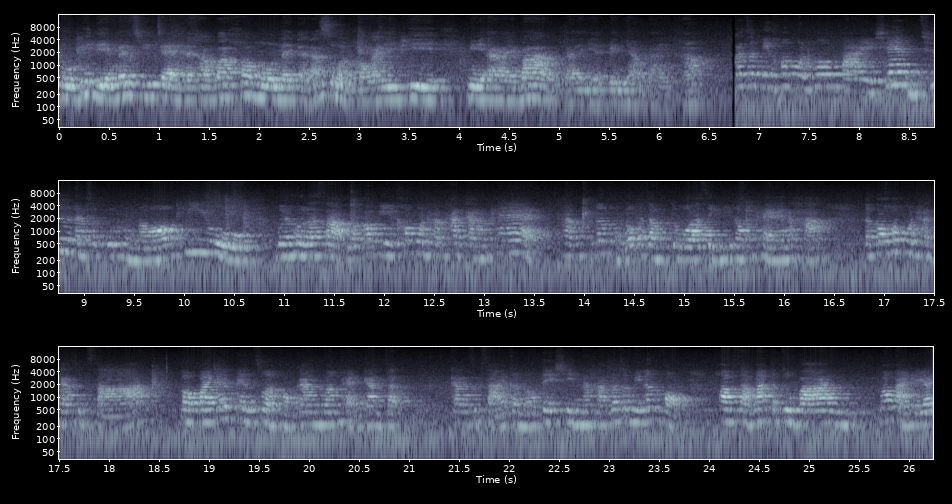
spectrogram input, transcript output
ครูพี่เลี้ยงได้ชี้แจงนะครับ ว่าข้อมูลในแต่ละส่วนของ IEP มีอะไรบ้างรายละเอียดเป็นอย่างไรครับก็จะมีข้อมูลทั่วไป เช่น ชื่อนามสกุลของน้องที่อยู่เบอร์โทรศัพท์ แล้วก็มีข้อมูลทางทางการแพทย์ ทั้งเรื่องของโรคประจำตัว สิ่งที่น้องแพ้นะคะ แล้วก็ข้อมูลทางการศึกษา ต่อไปก็จะเป็นส่วนของการวางแผนการจัดการศึกษากับน้องเตชินนะคะ ก็จะมีเรื่องของความสามารถปัจจุบันเป้าหมายระยะ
